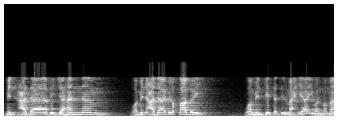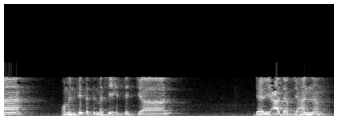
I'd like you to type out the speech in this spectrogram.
Min adabi jahannam wa min adabil qabri wa min fitnatil mahya'i wal mamat wa min fitnatil masihid dajjal. Dari adab jahannam,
